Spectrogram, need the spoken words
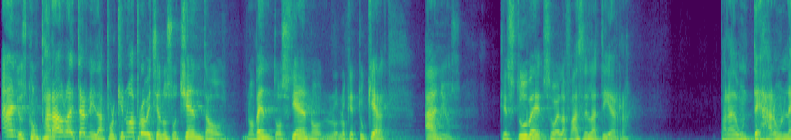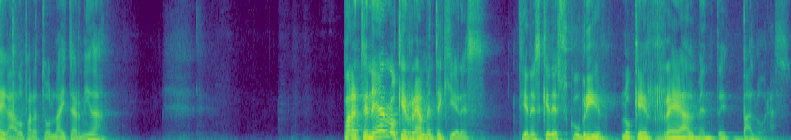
años comparado a la eternidad? ¿Por qué no aproveché los 80 o 90 o 100 o lo, que tú quieras? Años que estuve sobre la faz de la tierra para dejar un legado para toda la eternidad. Para tener lo que realmente quieres, tienes que descubrir lo que realmente valoras.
